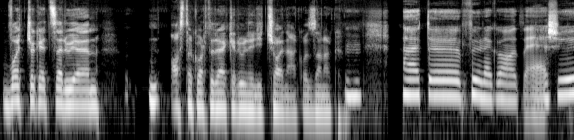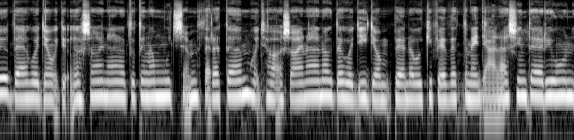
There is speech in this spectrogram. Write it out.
vagy csak egyszerűen azt akartad elkerülni, hogy itt sajnálkozzanak. Mhm. Hát főleg az első, de hogy a, sajnálatot én amúgy sem szeretem, hogyha sajnálnak, de hogy így a, például kifejezetten egy állásinterjún,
